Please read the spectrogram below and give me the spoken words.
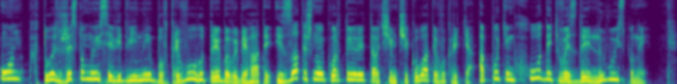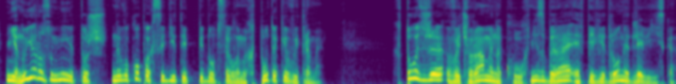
Он хтось вже стомився від війни, бо в тривогу треба вибігати із затишної квартири та чим чекувати в укриття, а потім ходить весь день невиспаний. Ні, ну я розумію, тож не в окопах сидіти під обстрілами, хто таки витриме. Хтось же вечорами на кухні збирає FPV-дрони для війська,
